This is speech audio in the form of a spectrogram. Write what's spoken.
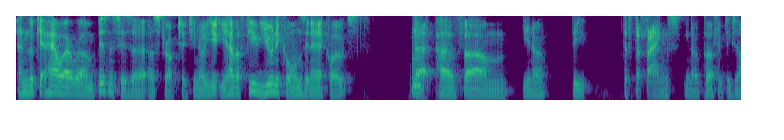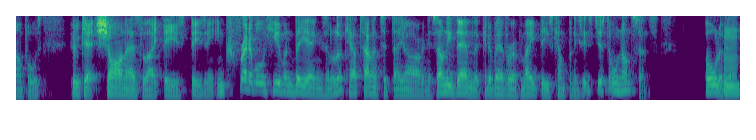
and look at how our um, businesses are, are, structured. You know, you, you have a few unicorns in air quotes hmm. that mm. have, um, you know, the, the the fangs. You know, perfect examples who get shone as like these these incredible human beings, and look how talented they are, and it's only them that could have ever have made these companies. It's just all nonsense, all of mm. it.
